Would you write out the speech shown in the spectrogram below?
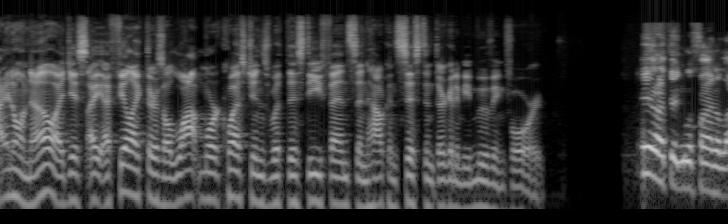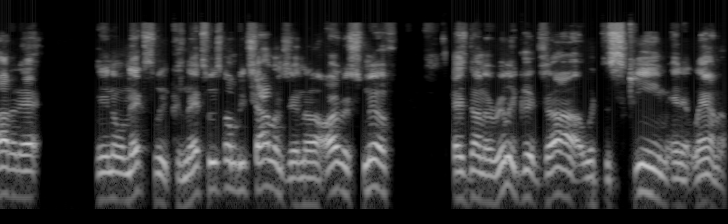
I don't know. I just I, I feel like there's a lot more questions with this defense and how consistent they're going to be moving forward. Yeah, I think we'll find a lot of that, you know, next week because next week's going to be challenging. Uh, Arthur Smith has done a really good job with the scheme in Atlanta.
